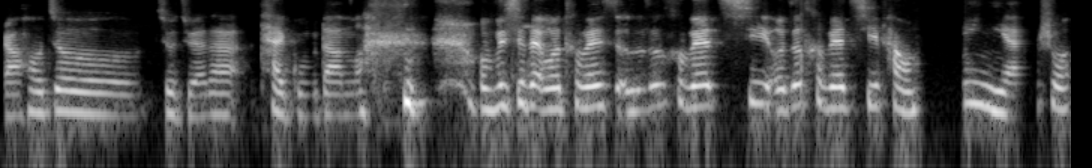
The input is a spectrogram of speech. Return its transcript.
然后就就觉得太孤单了，我必须得，我特别，我就特别期，我就特别期盼我一年说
